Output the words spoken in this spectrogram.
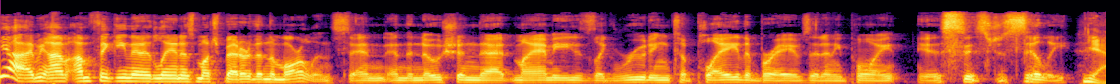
Yeah, I mean, I'm, I'm thinking that Atlanta's much better than the Marlins, and, and the notion that Miami is like rooting to play the Braves at any point is is just silly. Yeah.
